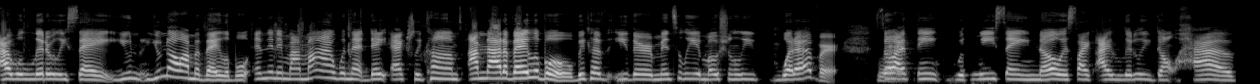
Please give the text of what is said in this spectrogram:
I will literally say, "You you know I'm available." And then in my mind when that date actually comes, I'm not available because either mentally, emotionally, whatever. So I think with me saying no, it's like I literally don't have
